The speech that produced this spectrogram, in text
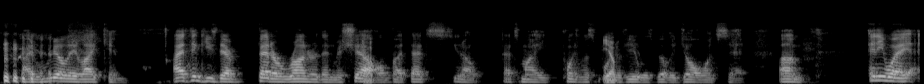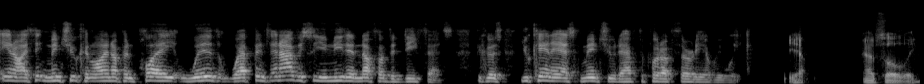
I really like him. I think he's their better runner than Michel, but that's you know that's my pointless point Yep. of view, as Billy Joel once said. Um, anyway, you know I think Minshew can line up and play with weapons, and obviously you need enough of a defense because you can't ask Minshew to have to put up thirty every week. Yeah, absolutely.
